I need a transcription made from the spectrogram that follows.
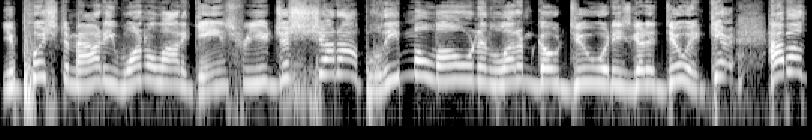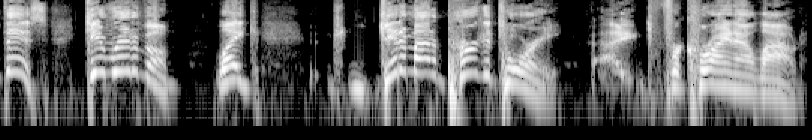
You pushed him out. He won a lot of games for you. Just shut up. Leave him alone and let him go do what he's going to do. And get. How about this? Get rid of him. Like, get him out of purgatory uh, for crying out loud.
